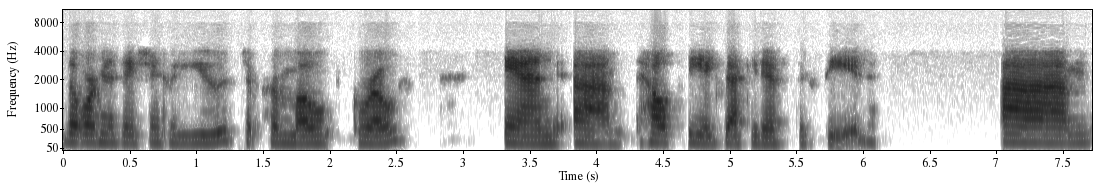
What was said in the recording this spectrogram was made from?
the organization could use to promote growth and um, help the executive succeed. Um,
